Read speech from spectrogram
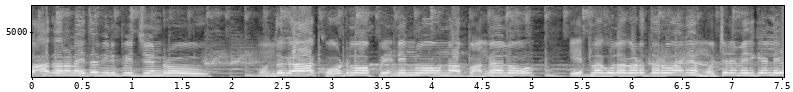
వాదనలు అయితే వినిపించిండ్రు. ముందుగా కోర్టులో పెండింగ్లో ఉన్న బంగ్లాలు ఎట్లా గులగొడతారు అనే ముచ్చట మీదకెళ్ళి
